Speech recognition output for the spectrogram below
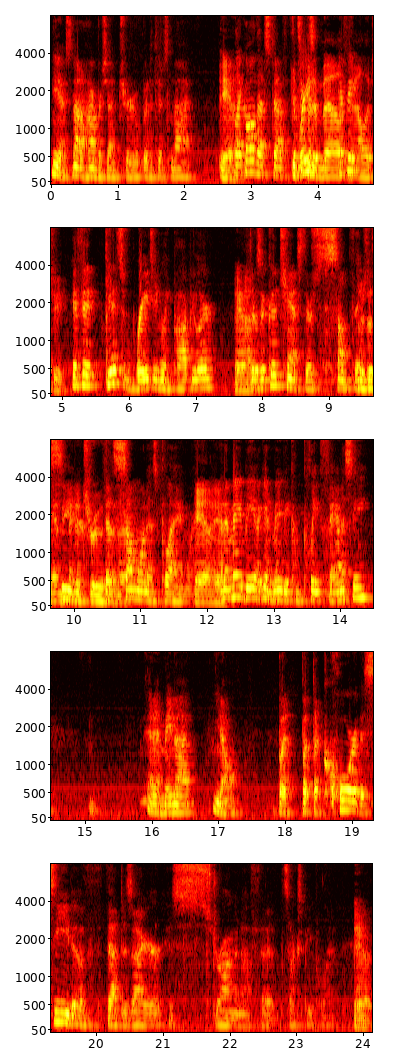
yeah, it's not hundred percent true, but it's not Yeah, like all that stuff. the it's a good anal- if it, analogy. if it gets ragingly popular, Yeah, there's a good chance there's something There's a in seed of truth that someone is playing with. Yeah, yeah. And it may be again maybe complete fantasy, and it may not you know, but but the core, the seed of that desire is strong enough that it sucks people in. yeah,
